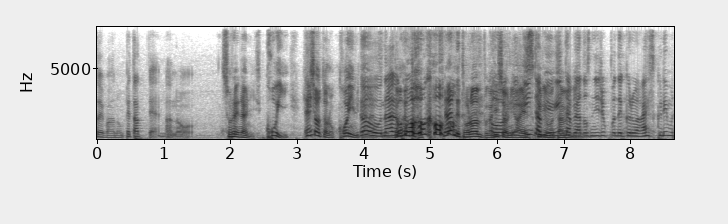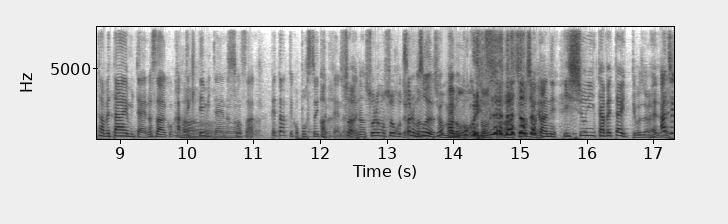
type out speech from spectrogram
例えばあのペタってあのそれ何？恋？秘書との恋みたいなやつ、うん、なんなんでトランプが秘書にアイスクリームを食べインタビューあと20分で来るアイスクリーム食べたいみたいなさこう買ってきてみたいなのをさペタってこうポストいったみたいなそうやな。それもそういうことやそれもそうでしょ？あの国立 図書館に。一緒に食べたいってことじゃないあ違う違う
